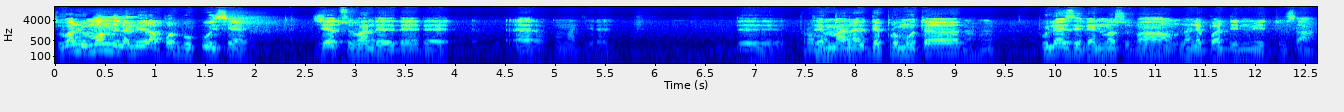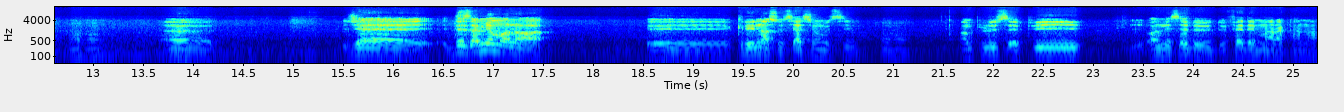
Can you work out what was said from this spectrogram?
Tu vois, le monde de la nuit rapporte beaucoup aussi. hein. J'ai souvent des... des, des euh, comment des, des, Promoteurs. des promoteurs Mhm. Pour leurs événements, souvent dans les boîtes de nuit et tout ça. Mhm. Euh, j'ai des amis, moi, on a euh, créé une association aussi. Mhm. En plus, et puis, on essaie de, de faire des maracana,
